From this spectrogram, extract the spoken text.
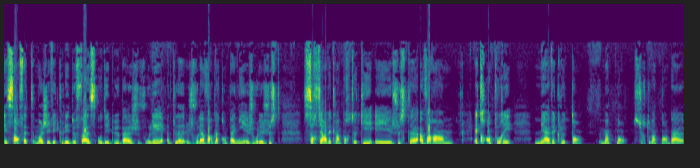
Et ça, en fait, moi j'ai vécu les deux phases. Au début, bah, je, voulais avoir de la compagnie et je voulais juste sortir avec n'importe qui et juste euh, avoir un, être entourée. Mais avec le temps, maintenant, surtout maintenant, bah,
